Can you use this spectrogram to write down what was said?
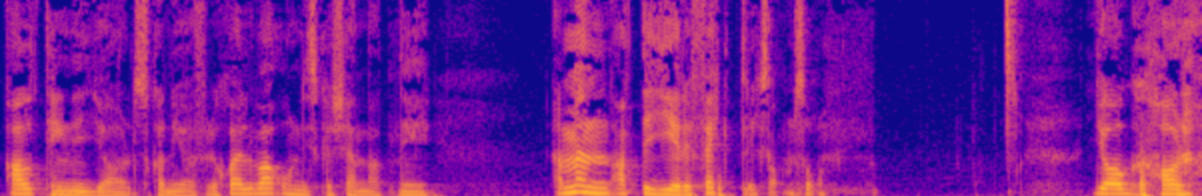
Allting ni gör ska ni göra för er själva och ni ska känna att ni, ja men att det ger effekt liksom så. Jag har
